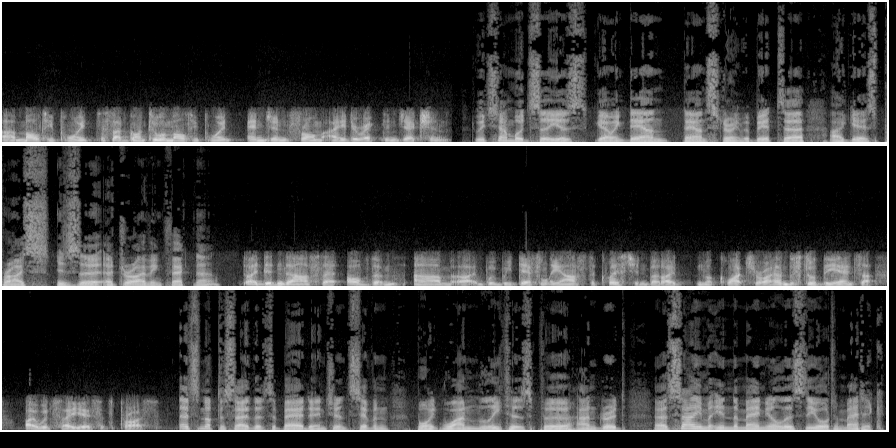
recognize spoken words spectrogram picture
a multi-point, just they've gone to a multi-point engine from a direct injection which some would see as going down downstream a bit. Uh, I guess price is a, a driving factor. I didn't ask that of them. Um, I, we definitely asked the question, but I'm not quite sure I understood the answer. I would say yes, it's price. That's not to say that it's a bad engine, 7.1 litres per 100. Uh, same in the manual as the automatic.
